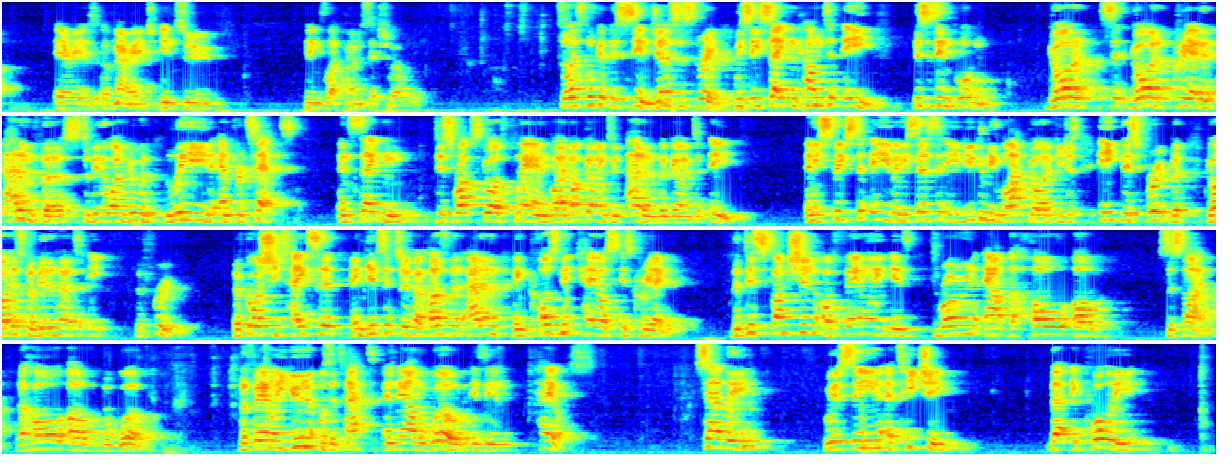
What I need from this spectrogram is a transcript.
areas of marriage into things like homosexuality. So let's look at this sin. Genesis 3. We see Satan come to Eve. This is important. God, God created Adam first to be the one who would lead and protect. And Satan disrupts God's plan by not going to Adam, but going to Eve. And he speaks to Eve and he says to Eve, You can be like God if you just eat this fruit, but God has forbidden her to eat the fruit. Of course, she takes it and gives it to her husband Adam, and cosmic chaos is created. The dysfunction of family is thrown out the whole of society, the whole of the world. The family unit was attacked, and now the world is in chaos. Sadly, we have seen a teaching that equality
